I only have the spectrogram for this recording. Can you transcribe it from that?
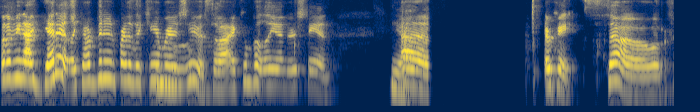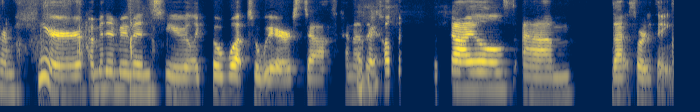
but i mean i get it like i've been in front of the camera Mhm. too so i completely understand Yeah. Um, okay, so from here, I'm gonna move into like the what to wear stuff, kind of Okay. the colors, the styles, um, that sort of thing.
